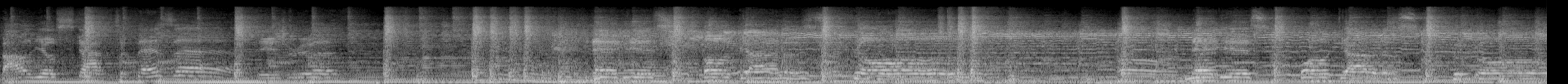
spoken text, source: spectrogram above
Balio scat to Beza his roof. Negus or Gallus gold. Oh, Negus or Gallus the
